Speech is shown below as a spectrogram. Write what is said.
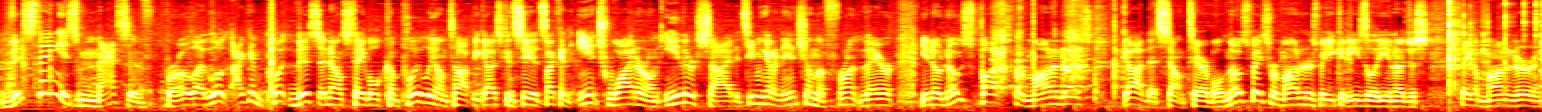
this thing is massive, bro. Like, look, I can put this announce table completely on top. You guys can see it's like an inch wider on either side. It's even got an inch on the front there. You know, no spots for monitors. God, that sounds terrible. No space for monitors, but you could easily, you know, just take a monitor and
